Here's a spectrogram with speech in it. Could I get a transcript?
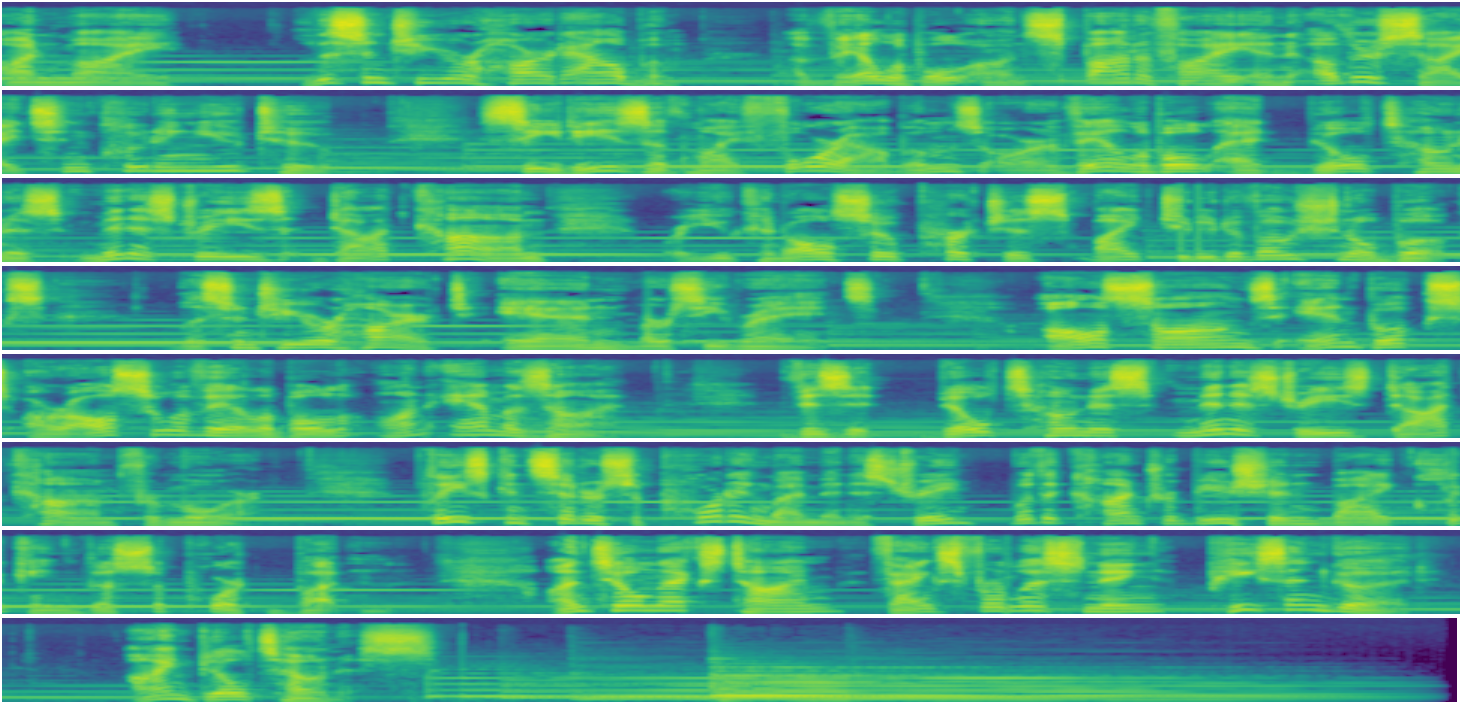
on my Listen to Your Heart album, available on Spotify and other sites, including YouTube. CDs of my four albums are available at BillTonnisMinistries.com, where you can also purchase my two devotional books. Listen to Your Heart, and Mercy Reigns. All songs and books are also available on Amazon. Visit BillTonnisMinistries.com for more. Please consider supporting my ministry with a contribution by clicking the support button. Until next time, thanks for listening. Peace and good. I'm Bill Tonnis.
